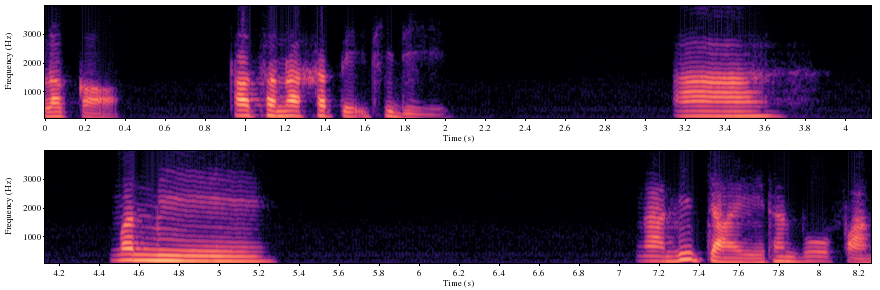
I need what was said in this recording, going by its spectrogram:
แล้วก็ทัศนคติที่ดี อ่า มันมีงานวิจัยท่านผู้ฟัง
